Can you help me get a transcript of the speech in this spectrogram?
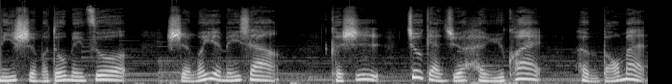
你什么都没做，什么也没想，可是就感觉很愉快、很饱满。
